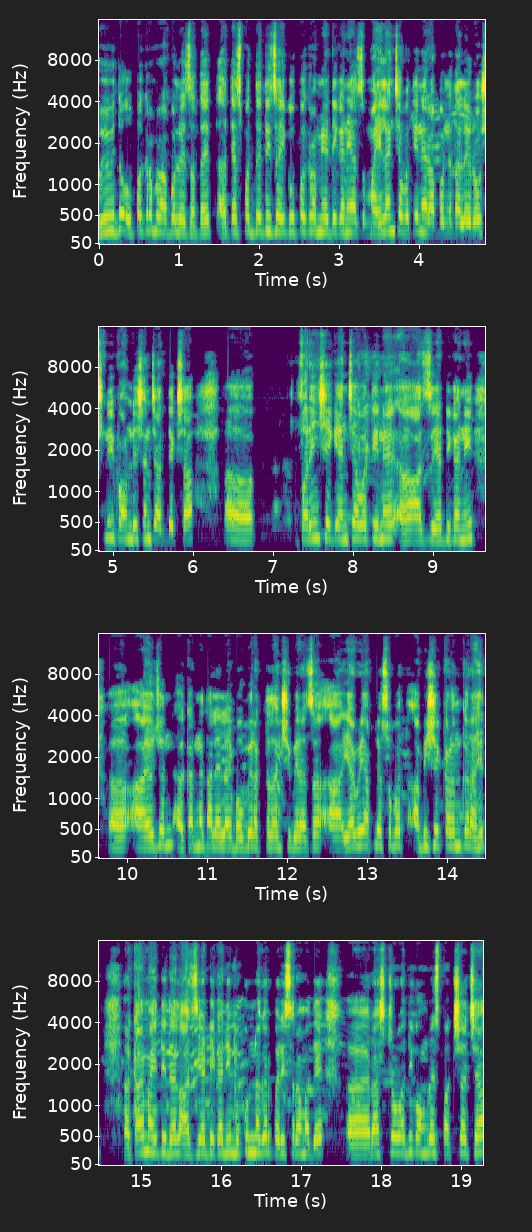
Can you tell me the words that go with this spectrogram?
विविध उपक्रम राबवले जात आहेत. त्याच पद्धतीचा एक उपक्रम या ठिकाणी आज महिलांच्या वतीने राबवण्यात आले रोशनी फाउंडेशनच्या अध्यक्षा अ, फरीन शेख यांच्या वतीने आज या ठिकाणी आयोजन करण्यात आलेलं आहे भव्य रक्तदान शिबिराचं. यावेळी आपल्यासोबत अभिषेक कळमकर आहेत. काय माहिती द्याल आज या ठिकाणी मुकुंदनगर परिसरामध्ये राष्ट्रवादी काँग्रेस पक्षाच्या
